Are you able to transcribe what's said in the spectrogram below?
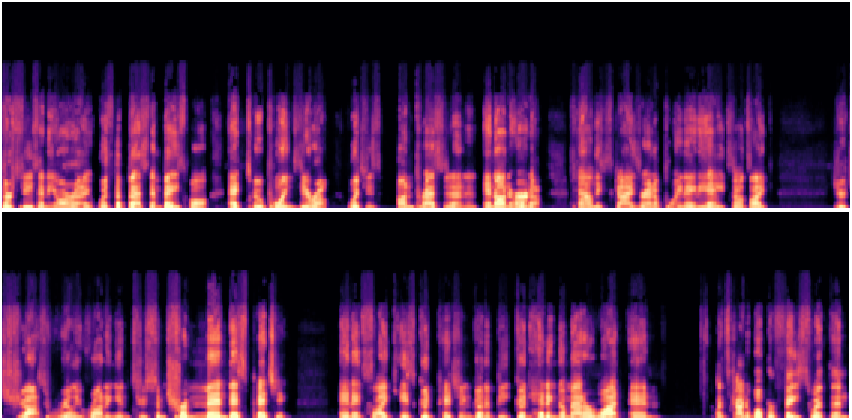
their season ERA was the best in baseball at 2.0, which is unprecedented and unheard of. Now these guys are at a .88. so it's like you're just really running into some tremendous pitching. And it's like, is good pitching going to beat good hitting no matter what? And that's kind of what we're faced with. And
